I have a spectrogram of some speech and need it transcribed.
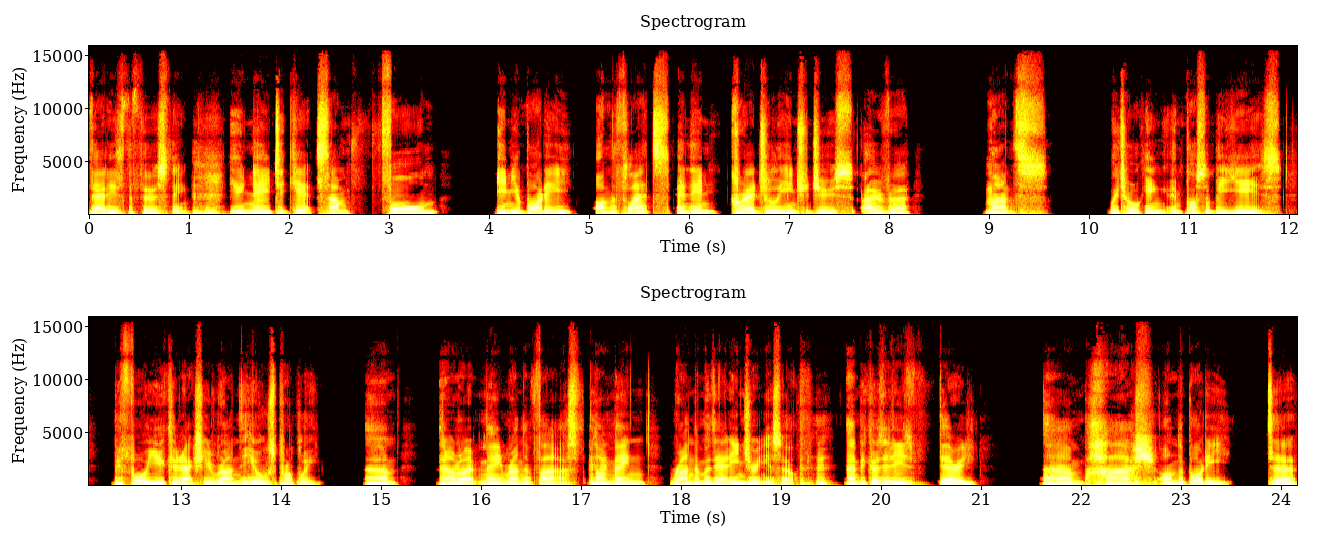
That is the first thing. Mhm. You need to get some form in your body on the flats and then gradually introduce over months, we're talking, and possibly years before you can actually run the hills properly. Um, and I don't mean run them fast, I Mhm. mean run them without injuring yourself. Mhm. And because it is very um, harsh on the body to,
